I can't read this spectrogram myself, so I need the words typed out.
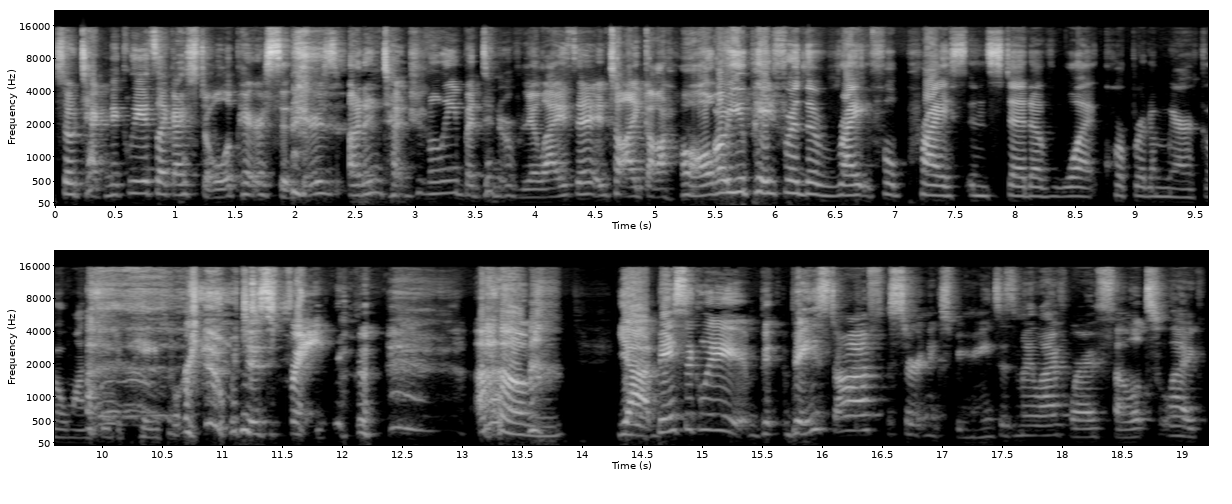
So technically, it's like I stole a pair of scissors unintentionally, but didn't realize it until I got home. or you paid for the rightful price instead of what corporate America wants you to pay for. which is free. um, yeah, basically, b- based off certain experiences in my life where I felt like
